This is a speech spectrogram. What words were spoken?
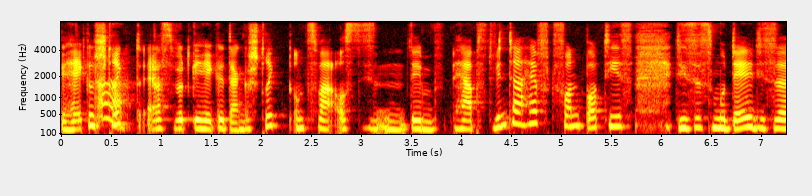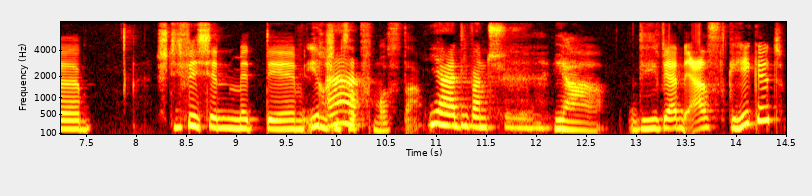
Gehäkelt Ah. strickt. Erst wird gehäkelt, dann gestrickt. Und zwar aus diesem, dem Herbst-Winter-Heft von Bottis. Dieses Modell, diese Stiefelchen mit dem irischen Ah. Zopfmuster. Ja, die waren schön. Ja, die werden erst gehäkelt,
